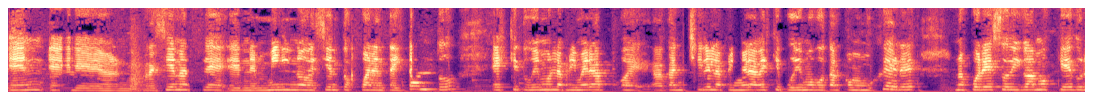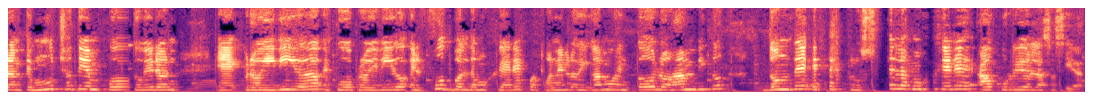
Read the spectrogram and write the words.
en eh, recién en el 1940 y tanto es que tuvimos la primera eh, acá en Chile la primera vez que pudimos votar como mujeres. No es por eso digamos que durante mucho tiempo tuvieron eh, prohibido estuvo prohibido el fútbol de mujeres por ponerlo digamos en todos los ámbitos donde esta exclusión de las mujeres ha ocurrido en la sociedad.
